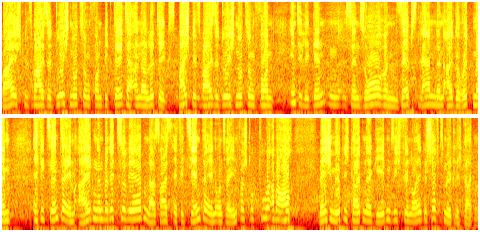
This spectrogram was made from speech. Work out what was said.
beispielsweise durch Nutzung von Big Data Analytics, beispielsweise durch Nutzung von intelligenten Sensoren, selbstlernenden Algorithmen, effizienter im eigenen Bericht zu werden, das heißt effizienter in unserer Infrastruktur, aber auch welche Möglichkeiten ergeben sich für neue Geschäftsmöglichkeiten.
